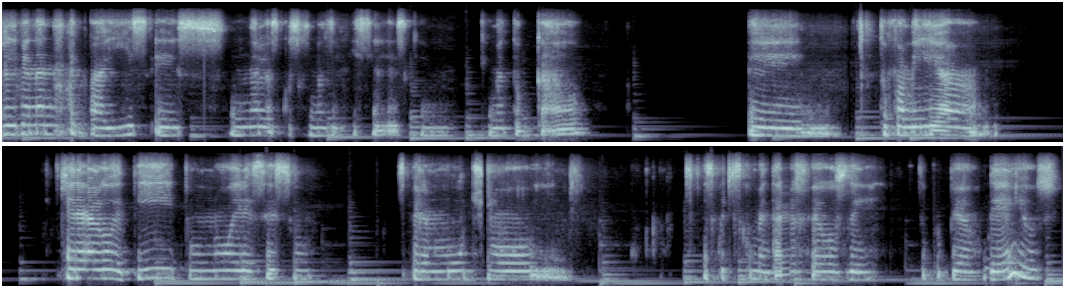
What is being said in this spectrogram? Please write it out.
Ser lesbiana en este país es una de las cosas más difíciles que, me ha tocado. Eh, tu familia quiere algo de ti, tú no eres eso, esperan mucho y escuchas comentarios feos de, de ellos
